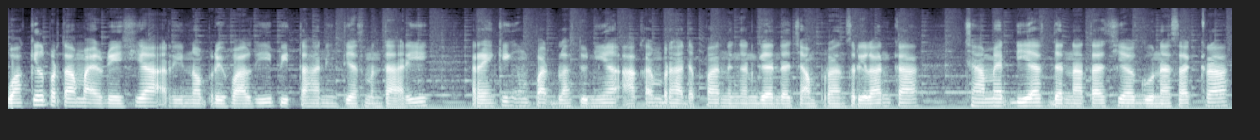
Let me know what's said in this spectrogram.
Wakil pertama Indonesia Rino Privaldi Pitahan Intias Mentari ranking 14 dunia akan berhadapan dengan ganda campuran Sri Lanka Chamet Diaz dan Natasha Gunasakra.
